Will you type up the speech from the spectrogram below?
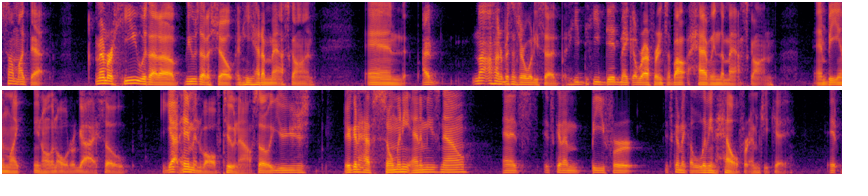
something like that. I remember he was at a he was at a show and he had a mask on, and I not 100% sure what he said, but he he did make a reference about having the mask on and being like, you know, an older guy. So you got him involved too now. So you're just you're going to have so many enemies now and it's it's going to be for it's going to make a living hell for MGK. It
